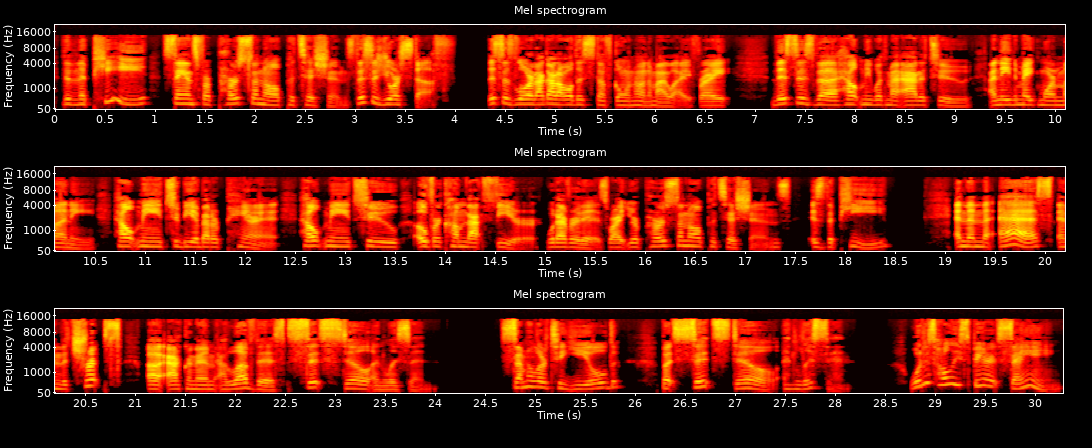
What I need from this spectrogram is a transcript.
Then the P stands for personal petitions. This is your stuff. This is, Lord, I got all this stuff going on in my life, right? This is the help me with my attitude. I need to make more money. Help me to be a better parent. Help me to overcome that fear, whatever it is, right? Your personal petitions is the P. And then the S and the TRIPS uh, acronym, I love this sit still and listen. Similar to yield, but sit still and listen. What is Holy Spirit saying?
